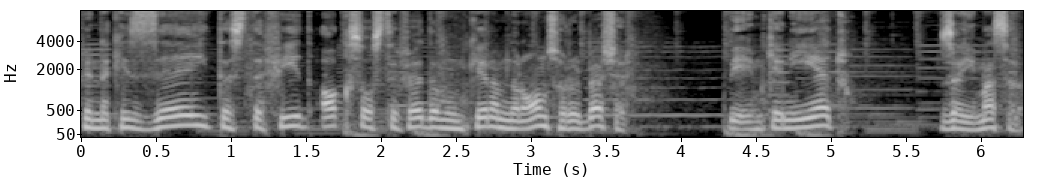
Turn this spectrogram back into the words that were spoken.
في إنك إزاي تستفيد أقصى استفادة ممكنة من العنصر البشري بإمكانياته زي مثلا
